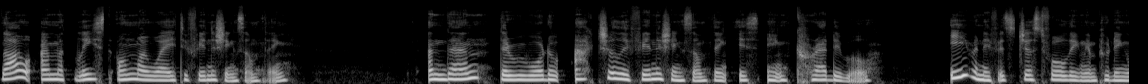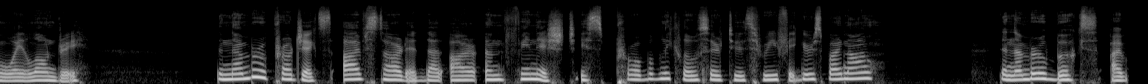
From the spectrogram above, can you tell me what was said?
Now I'm at least on my way to finishing something. And then the reward of actually finishing something is incredible, even if it's just folding and putting away laundry. The number of projects I've started that are unfinished is probably closer to three figures by now. The number of books I've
